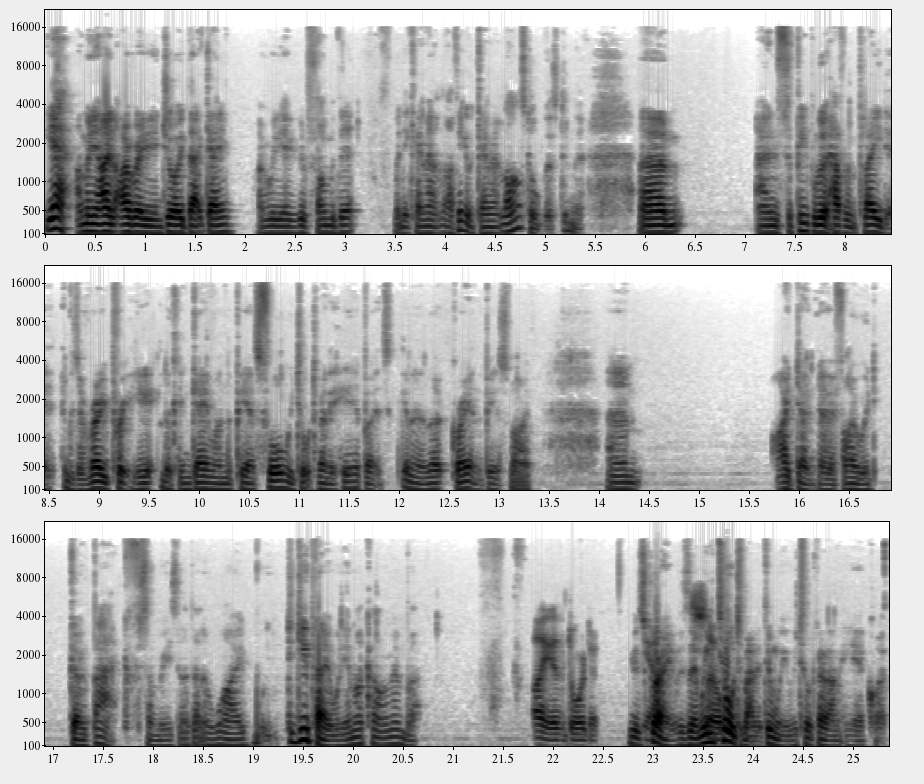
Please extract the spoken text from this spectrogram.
yeah, I mean, I, I really enjoyed that game. I really had good fun with it when it came out. I think it came out last August, didn't it? Um, and for people who haven't played it, it was a very pretty looking game on the PS4. We talked about it here, but it's going to look great on the PS5. Um, I don't know if I would go back for some reason. I don't know why. Did you play it, William? I can't remember. I adored it. It was Yeah, great, wasn't it? We so- talked about it, didn't we? We talked about it on here quite a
